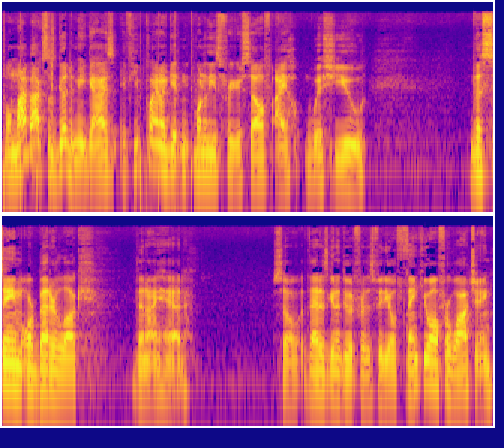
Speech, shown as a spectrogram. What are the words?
Well, my box was good to me, guys. If you plan on getting one of these for yourself, I wish you the same or better luck than I had. So that is going to do it for this video. Thank you all for watching.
